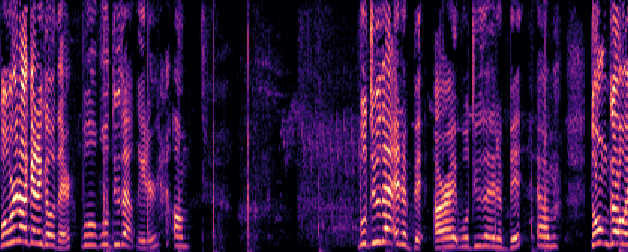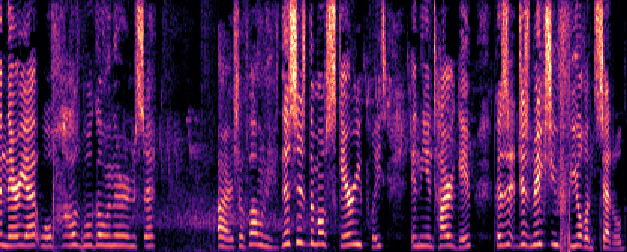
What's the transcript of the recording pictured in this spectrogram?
Well, we're not gonna go there. We'll we'll do that later. Um. We'll do that in a bit. All right, we'll do that in a bit. Um, don't go in there yet. We'll I'll, we'll go in there in a sec. All right, so follow me. This is the most scary place in the entire game because it just makes you feel unsettled.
